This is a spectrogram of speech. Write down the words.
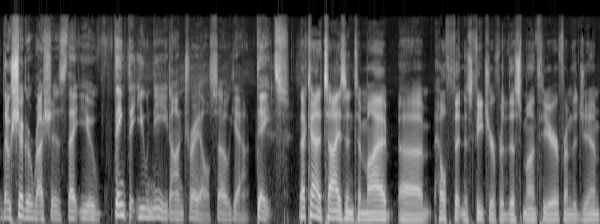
those sugar rushes that you think that you need on trail. So yeah, dates. That kind of ties into my um, health fitness feature for this month here from the gym.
